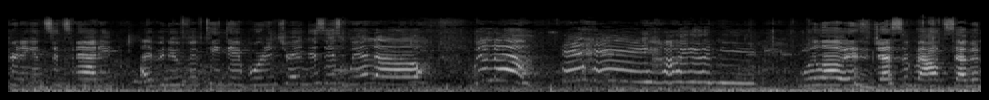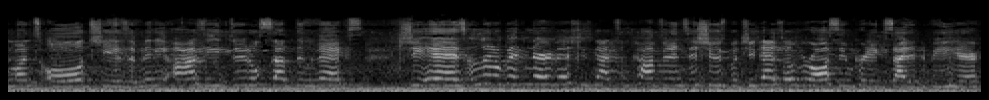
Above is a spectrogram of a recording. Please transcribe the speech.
training in Cincinnati. I have a new 15-day board and train. This is Willow. Willow, hey, hey, hi, honey. Willow is just about seven months old. She is a mini Aussie Doodle something mix. She is a little bit nervous. She's got some confidence issues, but she does overall seem pretty excited to be here.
